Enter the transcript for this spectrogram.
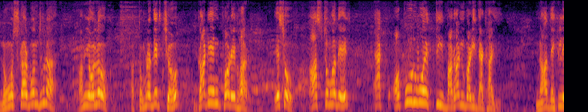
নমস্কার বন্ধুরা, আমি অলোক, আর তোমরা দেখছ গার্ডেন ফর এভার এসো, আজ তোমাদের এক অপূর্ব একটি বাগান বাড়ি দেখাই। না দেখলে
